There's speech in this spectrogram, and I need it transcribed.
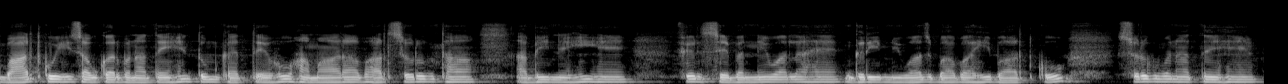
भारत को ही साहूकार बनाते हैं। तुम कहते हो हमारा भारत स्वर्ग था, अभी नहीं है, फिर से बनने वाला है। गरीब निवाज बाबा ही भारत को स्वर्ग बनाते हैं।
